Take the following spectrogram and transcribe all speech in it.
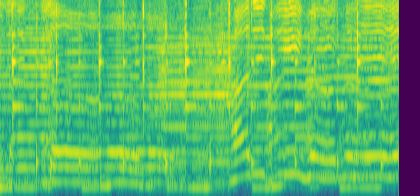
ਸਿਤੋ ਹਰ ਜੀ ਹੋਤੇ ਸਭ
